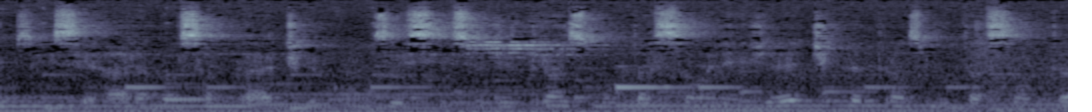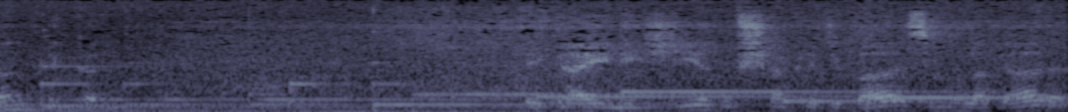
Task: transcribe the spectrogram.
vamos encerrar a nossa prática com o exercício de transmutação energética, transmutação tântrica. Pegar a energia do chakra de base, Muladhara,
